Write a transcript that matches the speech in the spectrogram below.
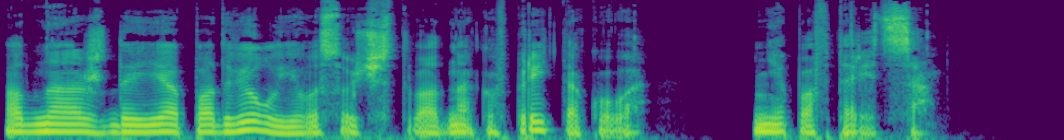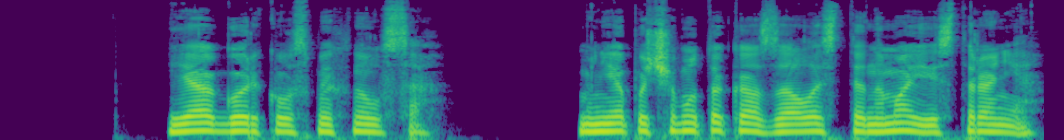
Однажды я подвел его высочество, однако впредь такого не повторится». Я горько усмехнулся. «Мне почему-то казалось, ты на моей стороне».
